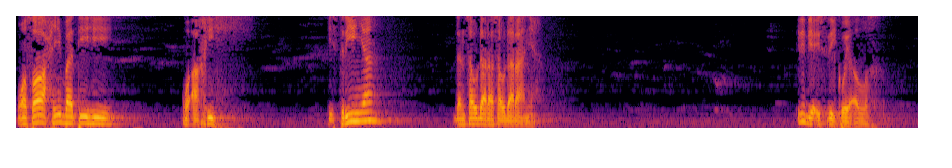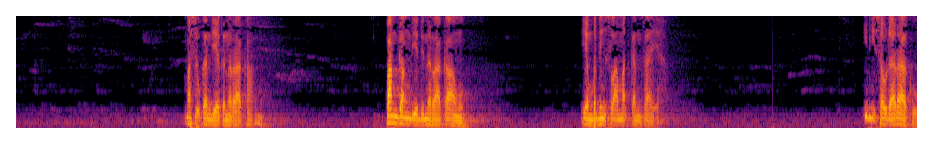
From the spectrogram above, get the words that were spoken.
Wasahibatihi wa akhih. Istrinya dan saudara-saudaranya. Ini dia istriku ya Allah. Masukkan dia ke neraka. Panggang dia di nerakamu. Yang penting selamatkan saya. Ini saudaraku.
